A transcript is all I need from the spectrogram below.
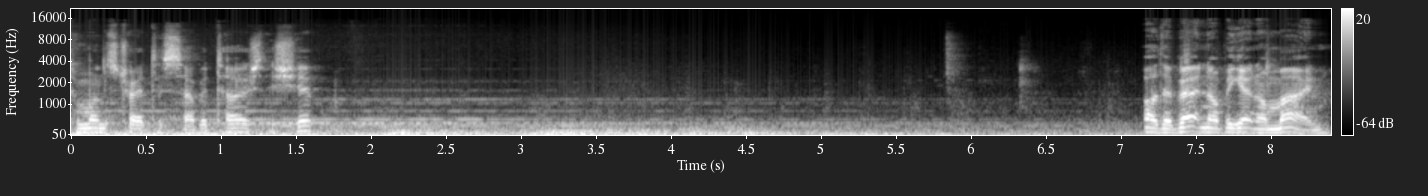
Someone's tried to sabotage the ship? Oh, they better not be getting on mine.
